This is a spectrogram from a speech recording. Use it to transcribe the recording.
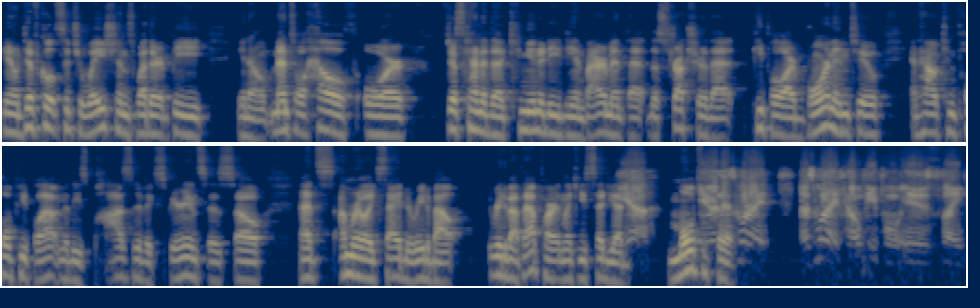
you know, difficult situations, whether it be, you know, mental health or just kind of the community, the environment that the structure that people are born into and how it can pull people out into these positive experiences. So that's I'm really excited to read about read about that part. And like you said, you had yeah. multiple. Know, that's what I that's what I tell people is like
